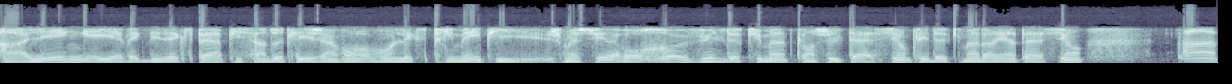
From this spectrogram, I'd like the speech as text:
en ligne et avec des experts, puis sans doute les gens vont, vont l'exprimer, puis je me souviens d'avoir revu le document de consultation, puis les documents d'orientation en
